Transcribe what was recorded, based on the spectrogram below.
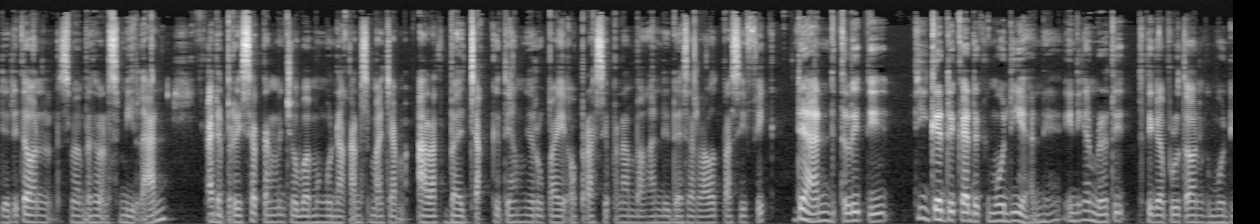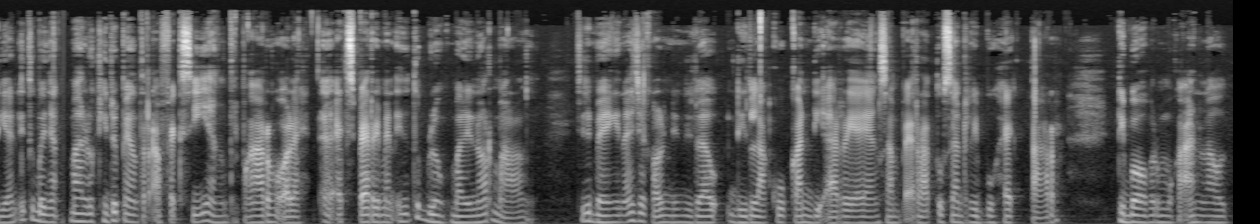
Jadi tahun 1999 ada periset yang mencoba menggunakan semacam alat bajak gitu yang menyerupai operasi penambangan di dasar laut Pasifik dan diteliti tiga dekade kemudian ya, ini kan berarti 30 tahun kemudian itu banyak makhluk hidup yang terafeksi, yang terpengaruh oleh eh, eksperimen itu tuh belum kembali normal. Jadi bayangin aja kalau ini dilakukan di area yang sampai ratusan ribu hektar di bawah permukaan laut.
